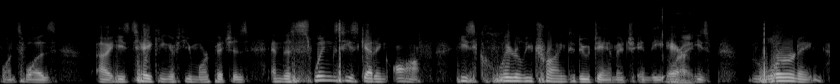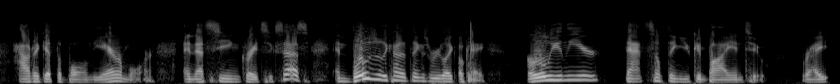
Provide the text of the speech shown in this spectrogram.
once was. Uh, he's taking a few more pitches, and the swings he's getting off, he's clearly trying to do damage in the air. Right. He's learning how to get the ball in the air more, and that's seeing great success. And those are the kind of things where you're like, okay, early in the year, that's something you can buy into, right?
